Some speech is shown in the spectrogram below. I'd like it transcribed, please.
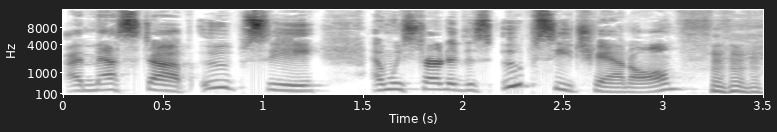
I messed up, oopsie, and we started this oopsie channel.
